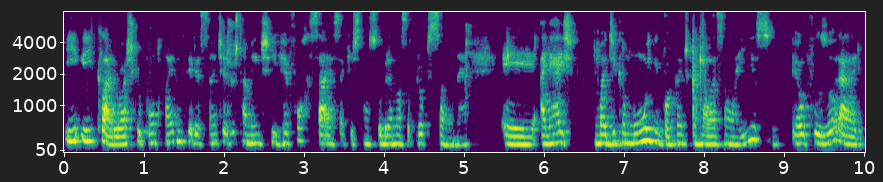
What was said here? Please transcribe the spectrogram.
E, e, claro, eu acho que o ponto mais interessante é justamente reforçar essa questão sobre a nossa profissão, né? É, aliás, uma dica muito importante com relação a isso é o fuso horário,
